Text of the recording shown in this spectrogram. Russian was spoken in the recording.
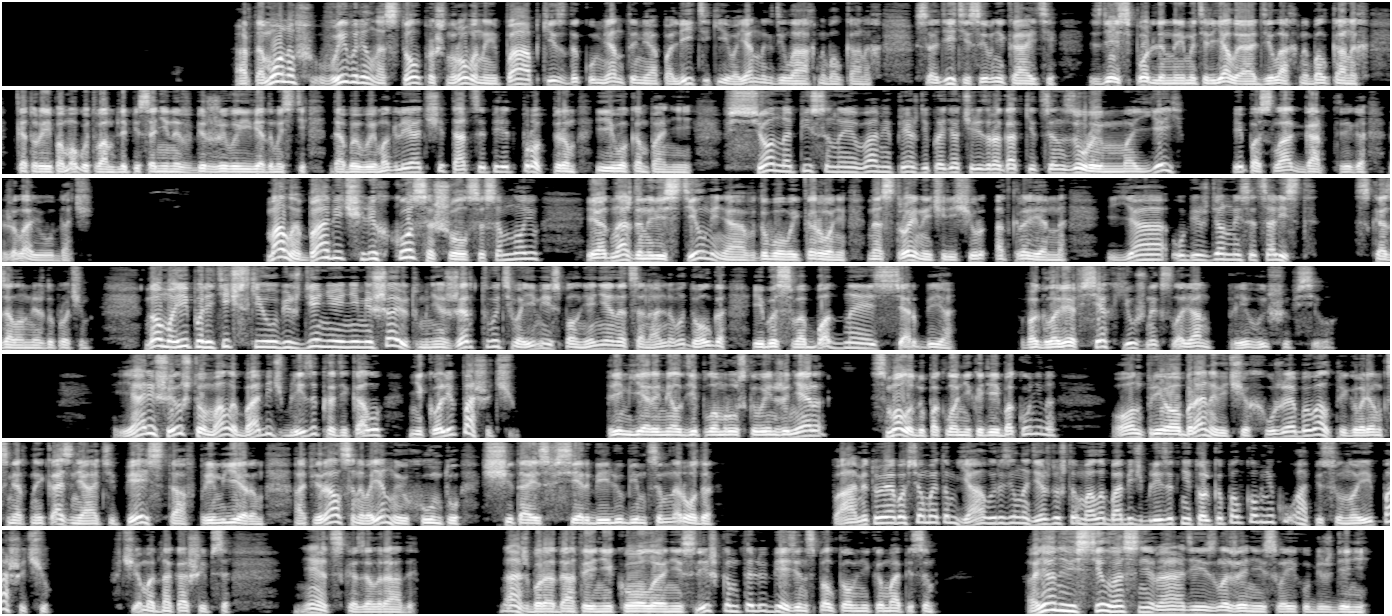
Артамонов вывалил на стол прошнурованные папки с документами о политике и военных делах на Балканах. Садитесь и вникайте. Здесь подлинные материалы о делах на Балканах, которые помогут вам для писанины в биржевые ведомости, дабы вы могли отчитаться перед Проппером и его компанией. Все написанное вами прежде пройдет через рогатки цензуры моей и посла Гартвига. Желаю удачи. Мало Бабич легко сошелся со мною и однажды навестил меня в дубовой короне, настроенный чересчур откровенно. «Я убежденный социалист», — сказал он, между прочим, — «но мои политические убеждения не мешают мне жертвовать во имя исполнения национального долга, ибо свободная Сербия во главе всех южных славян превыше всего». Я решил, что Мало Бабич близок к радикалу Николе Пашичу. Премьер имел диплом русского инженера, с молоду поклонник идей Бакунина. Он при Обрановичах уже бывал приговорен к смертной казни, а теперь, став премьером, опирался на военную хунту, считаясь в Сербии любимцем народа. Памятуя обо всем этом, я выразил надежду, что Мало Бабич близок не только полковнику Апису, но и Пашичу, в чем, однако, ошибся. — Нет, — сказал Рада. — Наш бородатый Никола не слишком-то любезен с полковником Аписом. А я навестил вас не ради изложения своих убеждений.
